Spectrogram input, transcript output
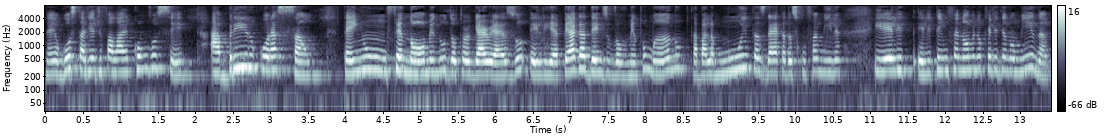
Né? Eu gostaria de falar com você, abrir o coração. Tem um fenômeno, o Dr. Gary Ezzo, ele é PhD em desenvolvimento humano, trabalha muitas décadas com família, e ele, ele tem um fenômeno que ele denomina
